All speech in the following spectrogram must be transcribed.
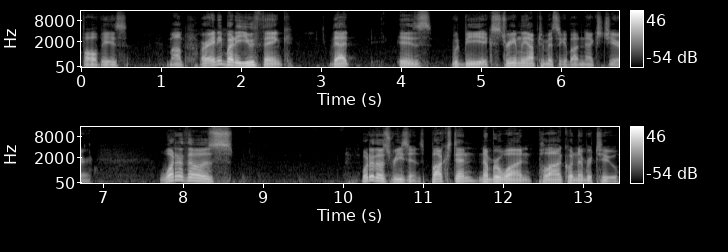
Falvey's mom, or anybody you think that is would be extremely optimistic about next year? What are those? What are those reasons? Buxton, number one. Polanco, number two.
